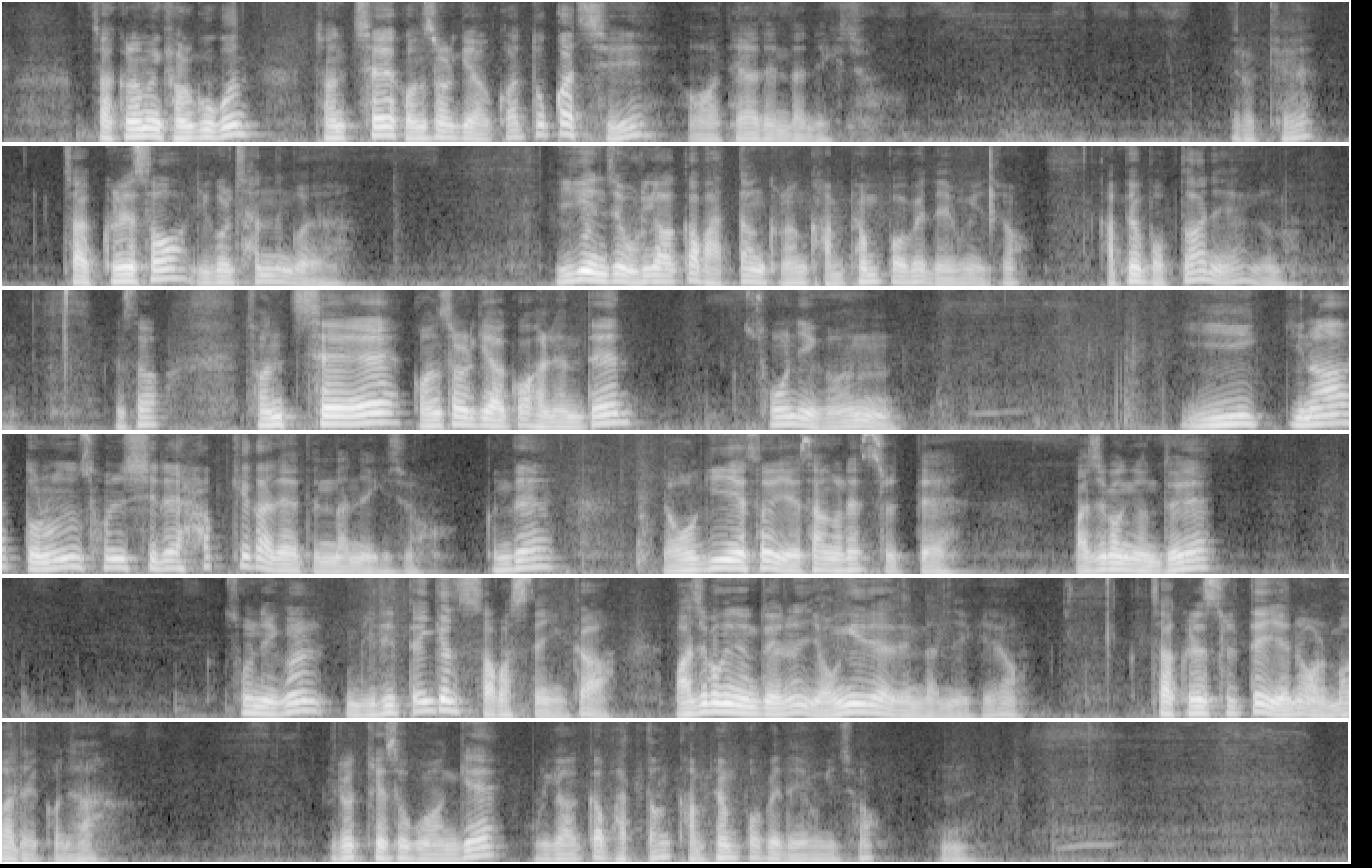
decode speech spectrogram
자, 그러면 결국은 전체 건설 계약과 똑같이 어, 돼야 된다는 얘기죠. 이렇게. 자, 그래서 이걸 찾는 거예요. 이게 이제 우리가 아까 봤던 그런 간편법의 내용이죠. 간편법도 아니에요, 이거는. 그래서 전체의 건설 계약과 관련된 손익은 이익이나 또는 손실의 합계가 돼야 된다는 얘기죠. 근데 여기에서 예상을 했을 때 마지막 연도에 손익을 미리 땡겨서 잡았으니까 마지막 연도에는 0이 돼야 된다는 얘기예요. 자, 그랬을 때 얘는 얼마가 될 거냐? 이렇게 해서 구한 게 우리가 아까 봤던 간편법의 내용이죠. 음.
